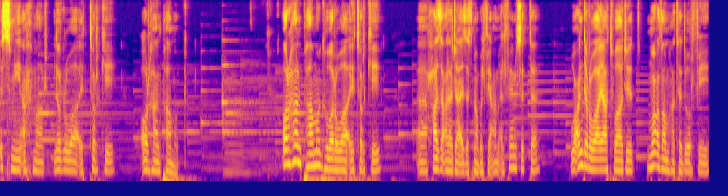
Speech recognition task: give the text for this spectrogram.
اسمي أحمر للروائي التركي أورهان باموغ أورهان باموغ هو روائي تركي آه، حاز على جائزة نوبل في عام 2006 وعنده روايات واجد معظمها تدور في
